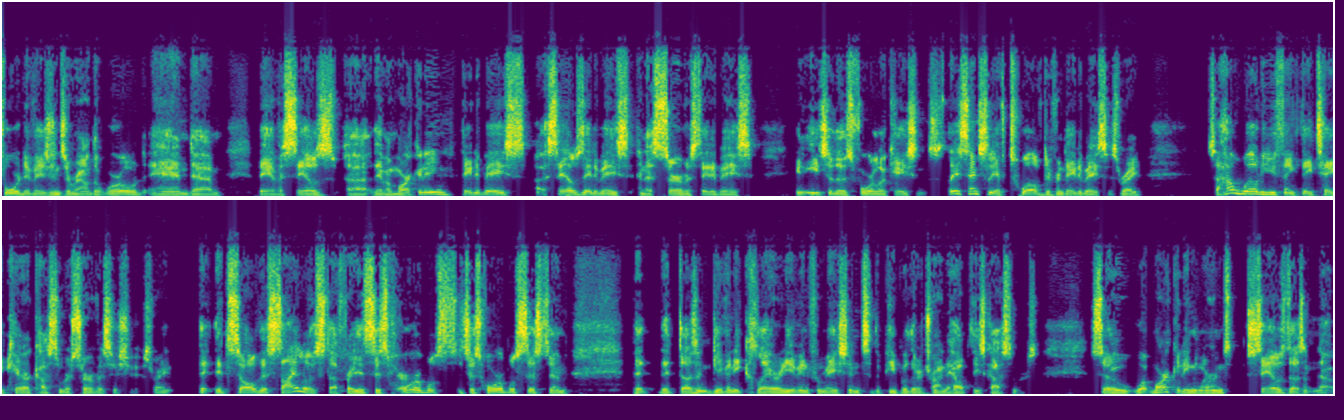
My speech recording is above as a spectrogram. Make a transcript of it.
four divisions around the world, and um, they have a sales, uh, they have a marketing database, a sales database, and a service database in each of those four locations. They essentially have 12 different databases, right? So how well do you think they take care of customer service issues, right? It's all this silo stuff, right? It's this sure. horrible, it's this horrible system that that doesn't give any clarity of information to the people that are trying to help these customers. So what marketing learns, sales doesn't know.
